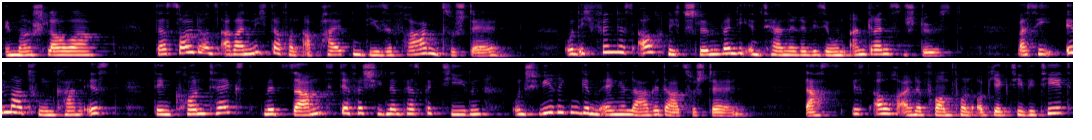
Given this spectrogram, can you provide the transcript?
immer schlauer. Das sollte uns aber nicht davon abhalten, diese Fragen zu stellen. Und ich finde es auch nicht schlimm, wenn die interne Revision an Grenzen stößt. Was sie immer tun kann, ist, den Kontext mitsamt der verschiedenen Perspektiven und schwierigen Gemengelage darzustellen. Das ist auch eine Form von Objektivität,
